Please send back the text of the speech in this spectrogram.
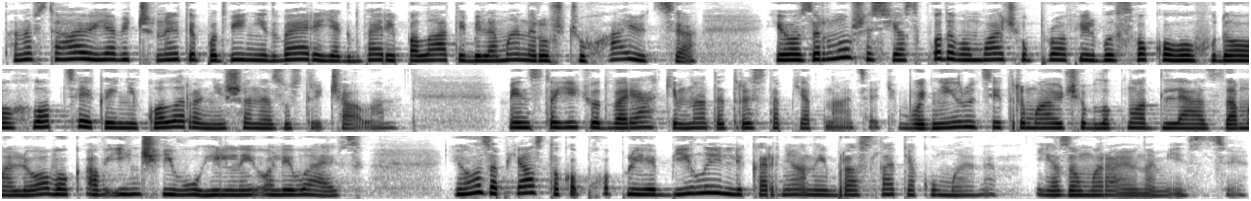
Та не встигаю я відчинити подвійні двері, як двері палати біля мене розчухаються. І, озирнувшись, я з подивом бачу профіль високого худого хлопця, який ніколи раніше не зустрічала. Він стоїть у дверях кімнати 315, в одній руці тримаючи блокнот для замальовок, а в іншій вугільний олівець. Його зап'ясток обхоплює білий лікарняний браслет, як у мене. Я завмираю на місці.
